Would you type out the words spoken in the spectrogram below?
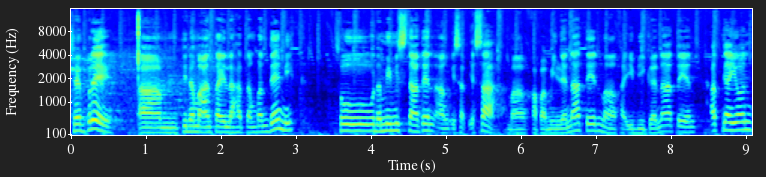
Siyempre, um, tinamaan tayo lahat ng pandemic. So, namimiss natin ang isa't isa, mga kapamilya natin, mga kaibigan natin. At ngayon,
